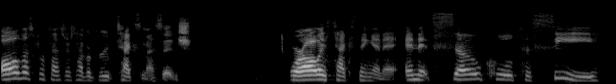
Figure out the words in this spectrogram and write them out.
All of us professors have a group text message. We're always texting in it. And it's so cool to see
